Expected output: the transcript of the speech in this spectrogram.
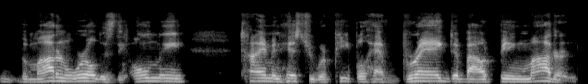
the modern world is the only time in history where people have bragged about being modern,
